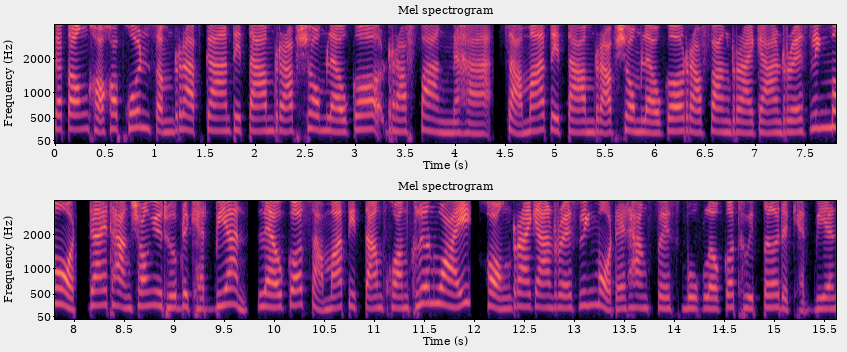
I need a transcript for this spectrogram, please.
ก็ต้องขอขอบคุณสำหรับการติดตามรับชมแล้วก็รับฟังนะคะสามารถติดตามรับชมแล้วก็รับฟังรายการ Wrestling Mode ได้ทางช่อง YouTube The Cat b i a n แล้วก็สามารถติดตามความเคลื่อนไหวของรายการ Wrestling Mode ได้ทาง Facebook แล้วก็ Twitter The Cat b i a n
